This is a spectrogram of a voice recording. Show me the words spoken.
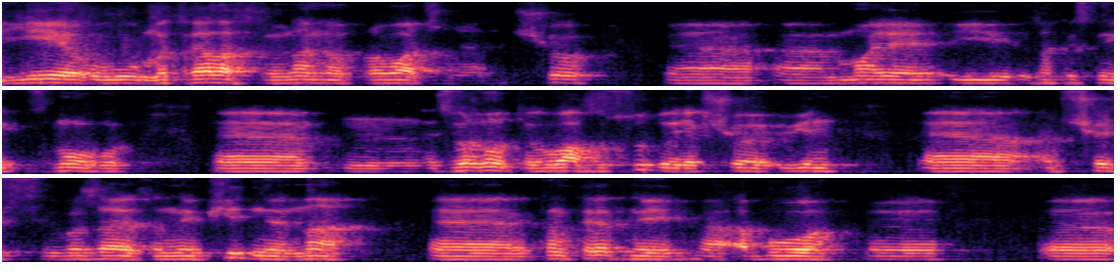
є у матеріалах кримінального провадження, що має і захисник змогу звернути увагу суду, якщо він щось вважає за необхідне на е, конкретний або е, е,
